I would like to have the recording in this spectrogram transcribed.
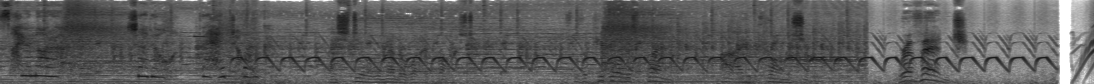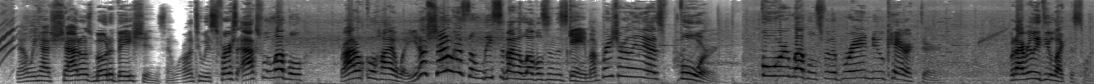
Sayonara, Shadow the Hedgehog. I still remember what I promised you. For the people of this planet, I promise you. Revenge! Now we have Shadow's motivations, and we're on to his first actual level, Radical Highway. You know, Shadow has the least amount of levels in this game. I'm pretty sure he only has four. Four levels for the brand new character. But I really do like this one.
